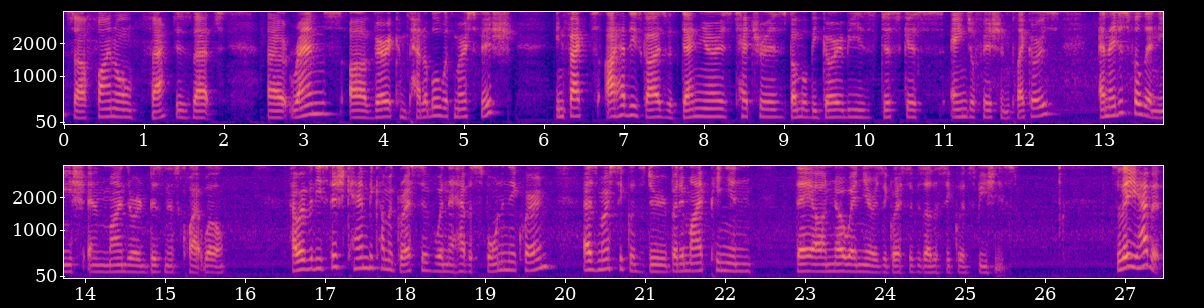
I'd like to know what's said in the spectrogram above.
so our final fact is that uh, rams are very compatible with most fish. In fact, I have these guys with danios, tetras, bumblebee gobies, discus, angelfish, and plecos, and they just fill their niche and mind their own business quite well. However, these fish can become aggressive when they have a spawn in the aquarium, as most cichlids do, but in my opinion, they are nowhere near as aggressive as other cichlid species. So there you have it.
